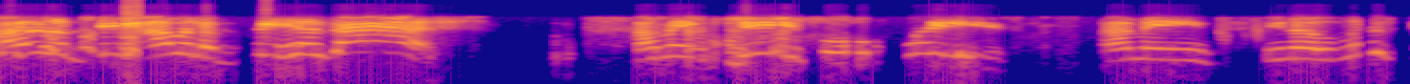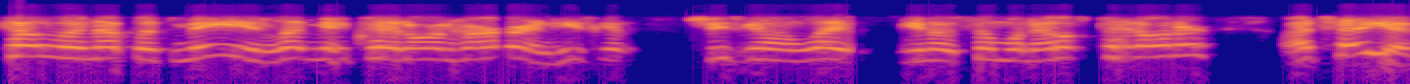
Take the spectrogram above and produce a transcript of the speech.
I would have beat, I would have beat his ass. I mean, geez, please. I mean, you know, Liz cuddling up with me and let me pet on her, and he's gonna, she's gonna let you know someone else pet on her. I tell you,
